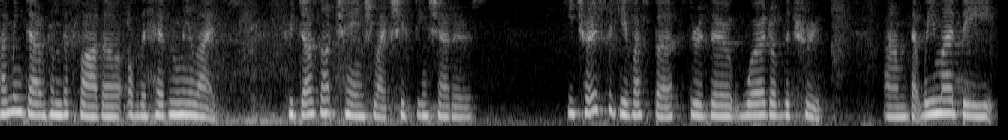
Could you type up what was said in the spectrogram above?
coming down from the Father of the heavenly lights, who does not change like shifting shadows. He chose to give us birth through the word of the truth, um, that we might be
